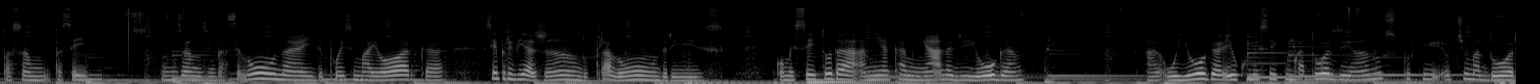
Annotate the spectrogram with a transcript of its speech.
passamos, passei uns anos em Barcelona e depois em Maiorca, sempre viajando para Londres, comecei toda a minha caminhada de yoga. O yoga eu comecei com 14 anos porque eu tinha uma dor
